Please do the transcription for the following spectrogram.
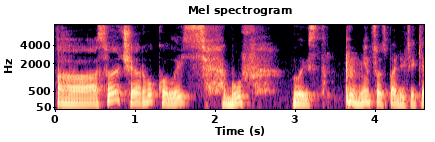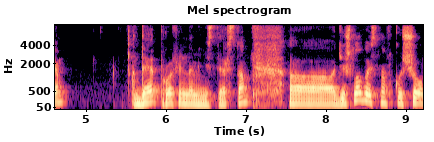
А, в свою чергу, колись був лист Мінсоцполітики, де профільне міністерство дійшло висновку, що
